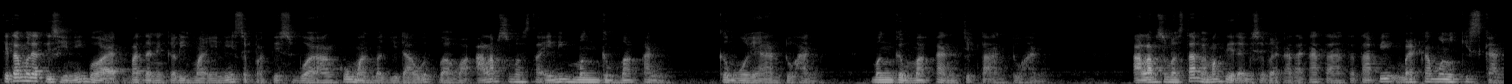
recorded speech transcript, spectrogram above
Kita melihat di sini bahwa ayat 4 dan yang kelima ini seperti sebuah rangkuman bagi Daud bahwa alam semesta ini menggemakan kemuliaan Tuhan, menggemakan ciptaan Tuhan. Alam semesta memang tidak bisa berkata-kata, tetapi mereka melukiskan,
